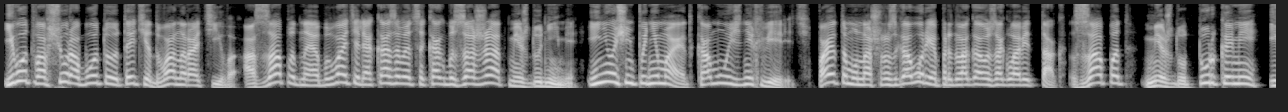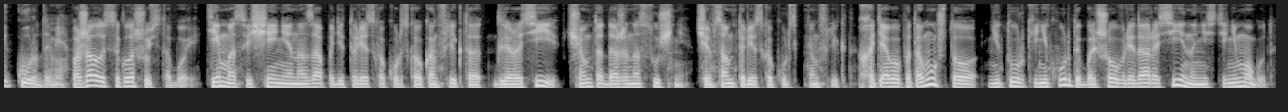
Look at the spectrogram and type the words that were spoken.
И вот вовсю работают эти два нарратива, а западный обыватель оказывается как бы зажат между ними и не очень понимает, кому из них верить. Поэтому наш разговор я предлагаю заглавить так. Запад между турками и курдами. Пожалуй, соглашусь с тобой. Тема освещения на Западе турецко-курдского конфликта для России в чем-то даже насущнее, чем сам турецко-курдский конфликт. Хотя бы потому, что ни турки, ни курды большого вреда России нанести не могут,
